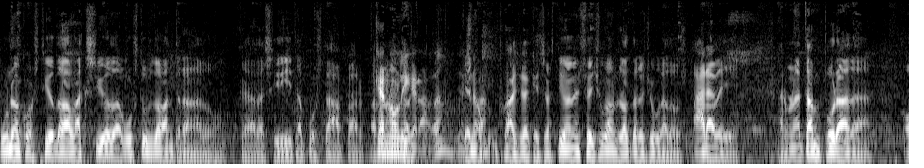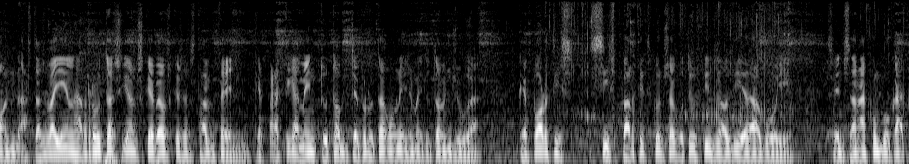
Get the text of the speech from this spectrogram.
una qüestió de l'acció de gustos de l'entrenador, que ha decidit apostar per... per Que no li altra- agrada, ja Que no, vaja, que s'estima més fer jugar uns altres jugadors. Ara bé, en una temporada on estàs veient les rotacions que veus que s'estan fent, que pràcticament tothom té protagonisme i tothom juga, que portis sis partits consecutius fins al dia d'avui sense anar convocat,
